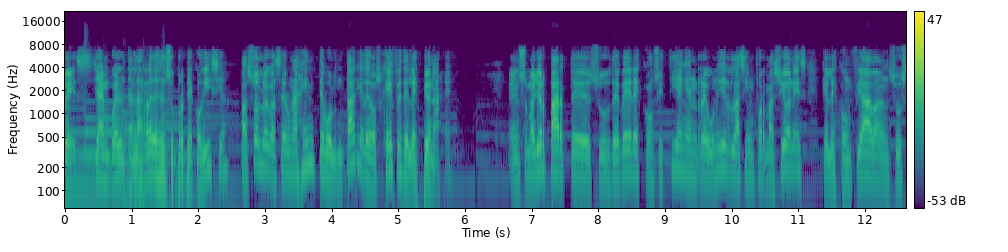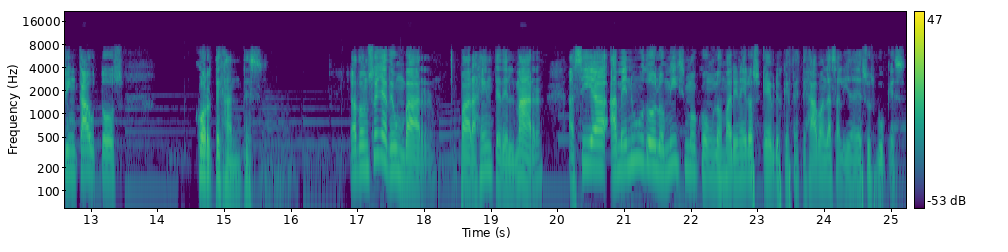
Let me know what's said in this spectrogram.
Vez ya envuelta en las redes de su propia codicia, pasó luego a ser una agente voluntaria de los jefes del espionaje. En su mayor parte sus deberes consistían en reunir las informaciones que les confiaban sus incautos cortejantes. La doncella de un bar, para gente del mar, hacía a menudo lo mismo con los marineros ebrios que festejaban la salida de sus buques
